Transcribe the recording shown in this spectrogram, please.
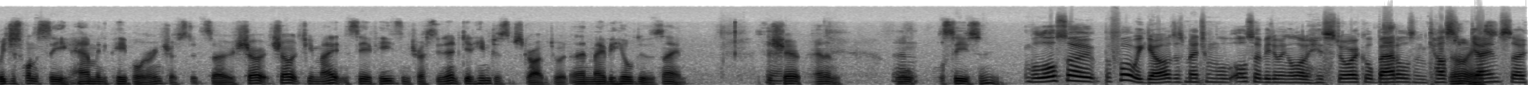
We just want to see how many people are interested. So show it, show it to your mate and see if he's interested in it. Get him to subscribe to it, and then maybe he'll do the same. So Yeah. share it around, and we'll, And- we'll see you soon. We'll also, before we go, I'll just mention we'll also be doing a lot of historical battles and custom Oh, yes. games. So,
